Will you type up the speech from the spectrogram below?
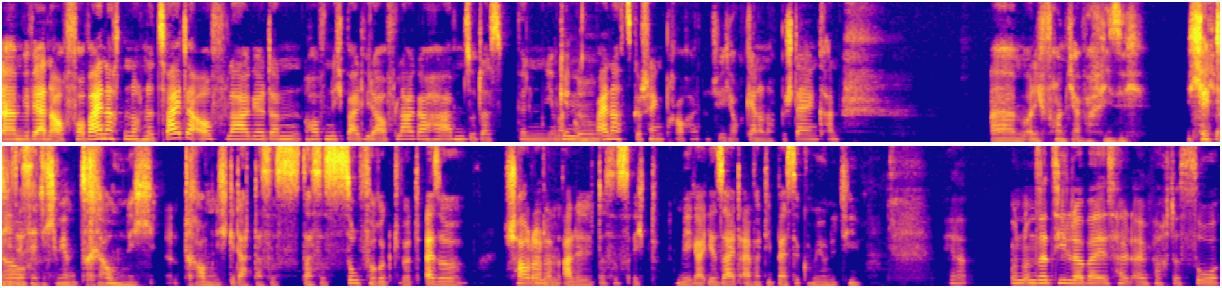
Ähm, wir werden auch vor Weihnachten noch eine zweite Auflage dann hoffentlich bald wieder auf Lager haben, sodass, wenn jemand noch ein Genau. Weihnachtsgeschenk braucht, halt natürlich auch gerne noch bestellen kann. Ähm, und ich freue mich einfach riesig. Ich Ich hätte, das auch. hätte ich mir im Traum nicht, Traum nicht gedacht, dass es, dass es so verrückt wird. Also Shoutout an Mhm. alle. Das ist echt mega. Ihr seid einfach die beste Community. Ja. Und unser Ziel dabei ist halt einfach, das so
